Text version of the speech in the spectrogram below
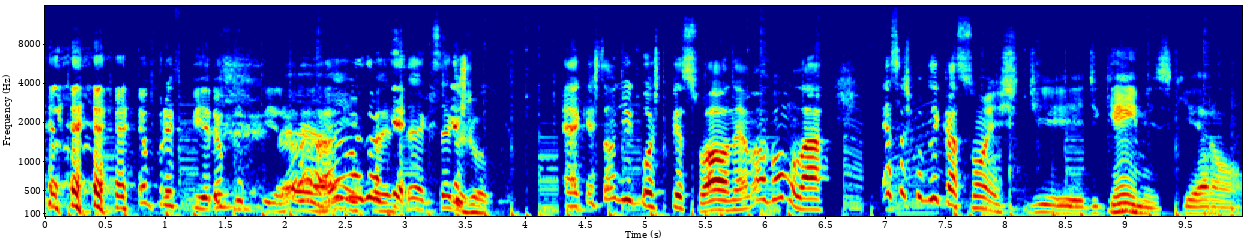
eu prefiro, eu prefiro. É, ah, mas, okay. segue, segue o jogo. É questão de gosto pessoal, né? Mas vamos lá. Essas publicações de, de games que eram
